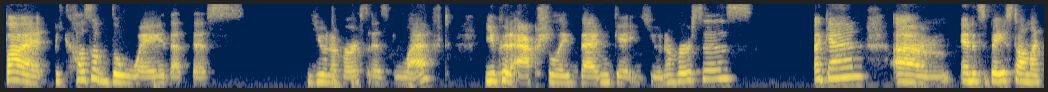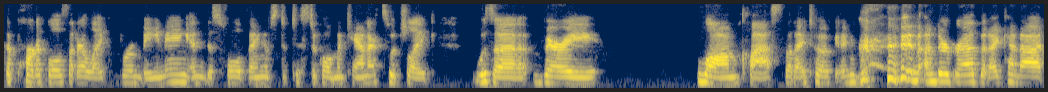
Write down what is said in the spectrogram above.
but because of the way that this universe is left, you could actually then get universes again um, and it's based on like the particles that are like remaining and this whole thing of statistical mechanics which like was a very long class that i took in, in undergrad that i cannot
